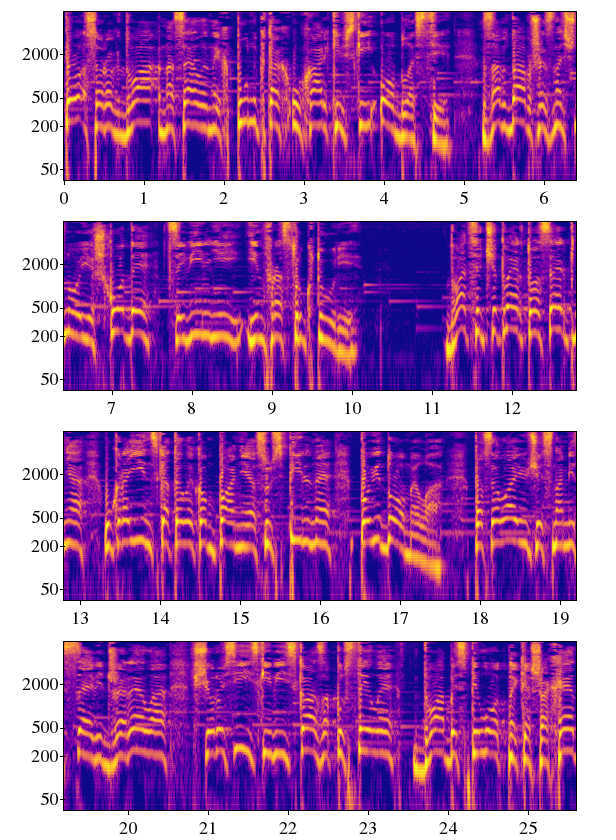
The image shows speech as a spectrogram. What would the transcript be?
по 42 населених пунктах у Харківській області, завдавши значної шкоди цивільній інфраструктурі. 24 серпня українська телекомпанія Суспільне повідомила, посилаючись на місцеві джерела, що російські війська запустили два безпілотники шахед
